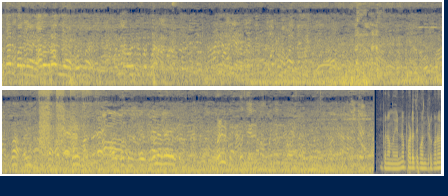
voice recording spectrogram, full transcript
பின்னாடி பாருங்க. யாரை விடாதீங்க. பொறுமை. இப்போ நம்ம என்ன படத்துக்கு வந்திருக்கோம்னா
